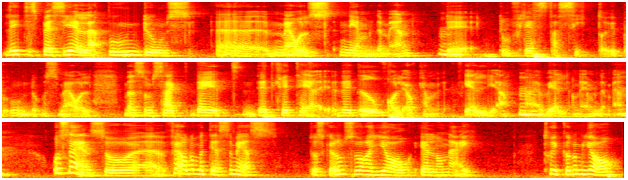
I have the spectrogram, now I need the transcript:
lite speciella ungdomsmålsnämndemän. Det, de flesta sitter ju på ungdomsmål. Men som sagt, det är ett, det är ett kriterie, det är ett urval jag kan välja när jag väljer nämndemän. Och sen så eh, får de ett sms. Då ska de svara ja eller nej. Trycker de ja,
